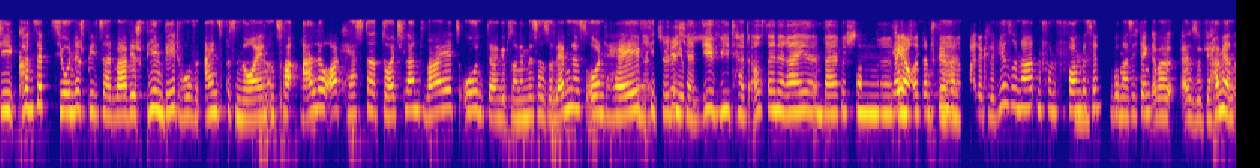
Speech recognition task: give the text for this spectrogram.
die Konzeption der Spielzeit war, wir spielen Beethoven 1 bis 9 und zwar alle Orchester deutschlandweit und dann gibt es noch eine Missa Solemnis und hey, und natürlich, Herr Levit hat auch seine Reihe im bayerischen. Äh, ja, ja, und dann spielen ja. wir alle Klaviersonaten von vorn mhm. bis hinten, wo man sich denkt, aber also wir haben ja,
